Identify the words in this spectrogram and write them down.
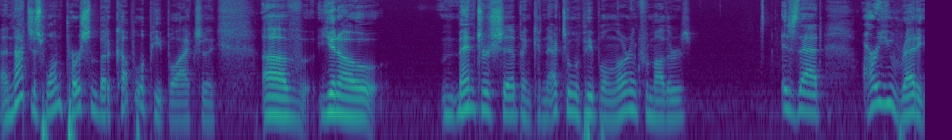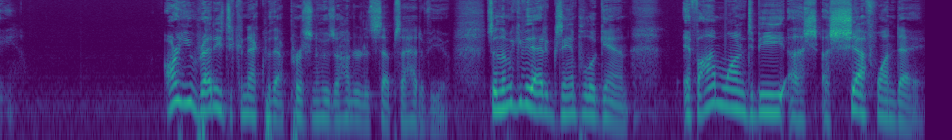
uh, not just one person, but a couple of people actually, of, you know, mentorship and connecting with people and learning from others, is that are you ready? Are you ready to connect with that person who's 100 steps ahead of you? So let me give you that example again. If I'm wanting to be a, a chef one day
